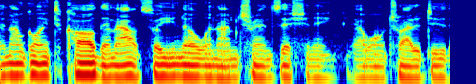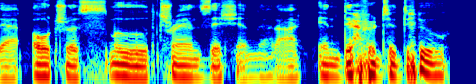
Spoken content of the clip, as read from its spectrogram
And I'm going to call them out so you know when I'm transitioning. I won't try to do that ultra smooth transition that I endeavor to do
